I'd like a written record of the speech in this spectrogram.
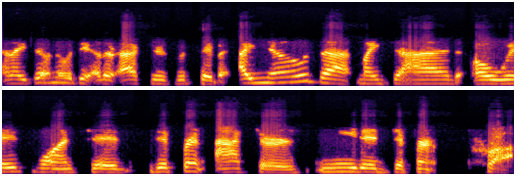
and I don't know what the other actors would say, but I know that my dad always wanted different actors needed different props.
